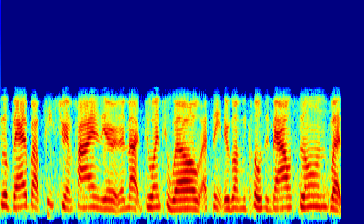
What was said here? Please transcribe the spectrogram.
feel bad about Peachtree and Pine. They're, they're not doing too well. I think they're going to be closing down soon. But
